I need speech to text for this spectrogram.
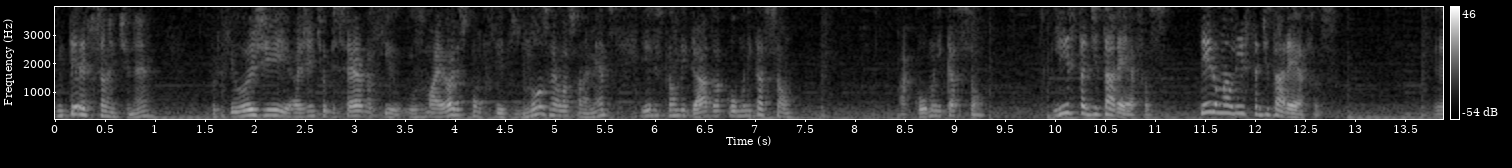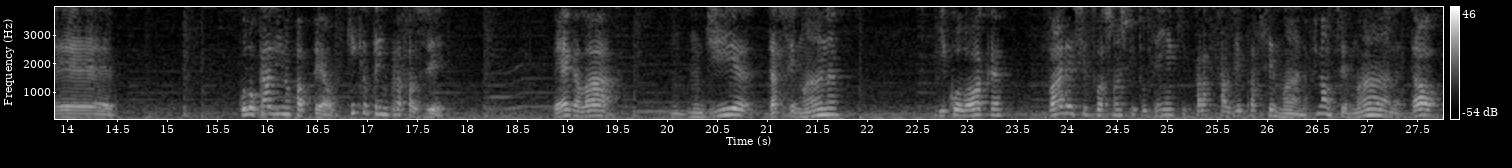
interessante, né? Porque hoje a gente observa que os maiores conflitos nos relacionamentos, eles estão ligados à comunicação. A comunicação. Lista de tarefas. Ter uma lista de tarefas. É... Colocar ali no papel. O que, que eu tenho para fazer? Pega lá um, dia da semana e coloca várias situações que tu tem aqui para fazer para semana, final de semana, tal.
